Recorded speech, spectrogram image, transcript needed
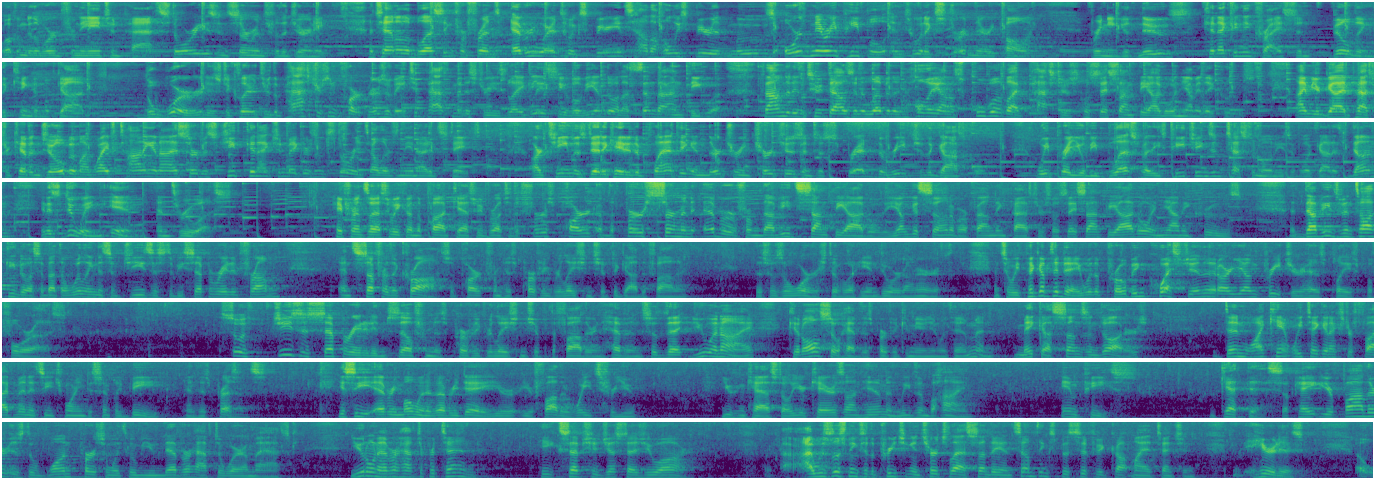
Welcome to the Word from the Ancient Path Stories and Sermons for the Journey. A channel of blessing for friends everywhere to experience how the Holy Spirit moves ordinary people into an extraordinary calling, bringing good news, connecting in Christ, and building the kingdom of God. The Word is declared through the pastors and partners of Ancient Path Ministries, La Iglesia Volviendo a la Senda Antigua, founded in 2011 in Jovellanos, Cuba by pastors Jose Santiago and Yamile Cruz. I'm your guide, Pastor Kevin Job, and my wife Tani and I serve as chief connection makers and storytellers in the United States. Our team is dedicated to planting and nurturing churches and to spread the reach of the gospel. We pray you'll be blessed by these teachings and testimonies of what God has done and is doing in and through us. Hey, friends, last week on the podcast, we brought you the first part of the first sermon ever from David Santiago, the youngest son of our founding pastors, Jose Santiago and Yami Cruz. David's been talking to us about the willingness of Jesus to be separated from and suffer the cross apart from his perfect relationship to God the Father. This was the worst of what he endured on earth. And so we pick up today with a probing question that our young preacher has placed before us. So, if Jesus separated himself from his perfect relationship with the Father in heaven so that you and I could also have this perfect communion with him and make us sons and daughters, then why can't we take an extra five minutes each morning to simply be in his presence? You see, every moment of every day, your, your Father waits for you. You can cast all your cares on him and leave them behind in peace. Get this, okay? Your Father is the one person with whom you never have to wear a mask. You don't ever have to pretend. He accepts you just as you are. I was listening to the preaching in church last Sunday, and something specific caught my attention. Here it is.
